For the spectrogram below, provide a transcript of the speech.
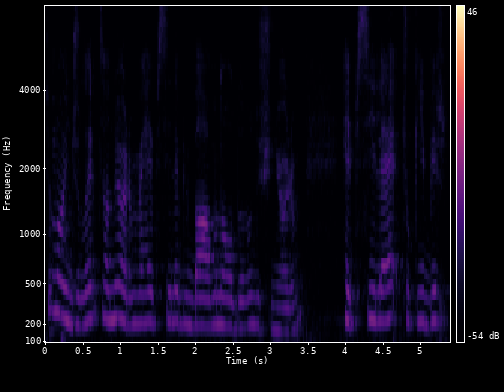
tüm oyuncuları tanıyorum ve hepsiyle bir bağımın olduğunu düşünüyorum. Hepsiyle çok iyi bir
